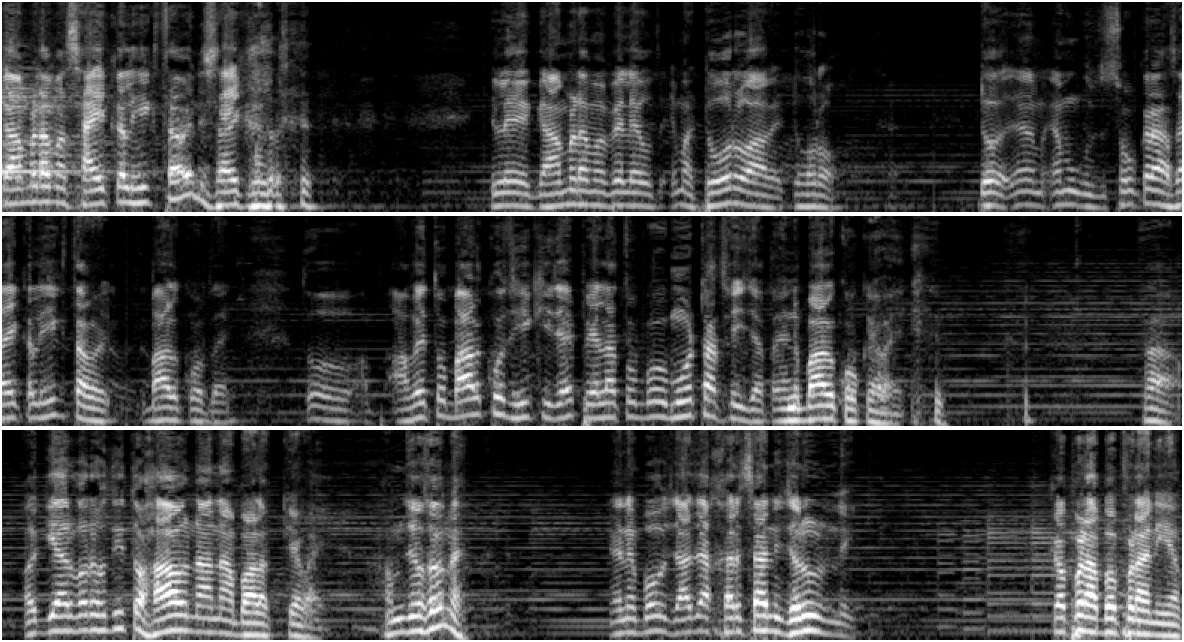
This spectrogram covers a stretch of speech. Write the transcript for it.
ગામડામાં સાયકલ શીખતા હોય ને સાયકલ? એટલે ગામડામાં પેલા એમાં ઢોરો આવે, ઢોરો. એમ- છોકરા સાયકલ શીખતા હોય, બાળકો થાય. તો હવે તો બાળકો જ શીખી જાય પહેલા તો બહુ મોટા થઈ જતા, એને બાળકો કહેવાય. હા. અગિયાર વર્ષ સુધી તો હાવ નાના બાળક કહેવાય. સમજો છો ને? એને બહુ જાજા ખર્ચાની જરૂર નહીં. કપડા બપડાની એમ.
